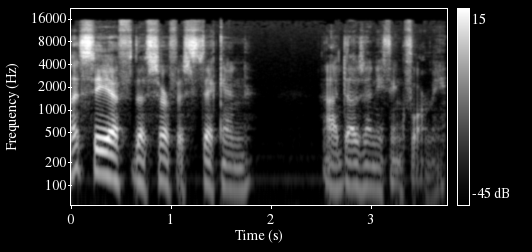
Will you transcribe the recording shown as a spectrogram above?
Let's see if the surface thicken uh, does anything for me.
